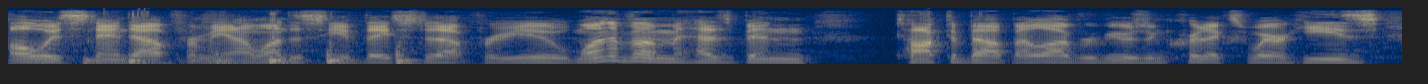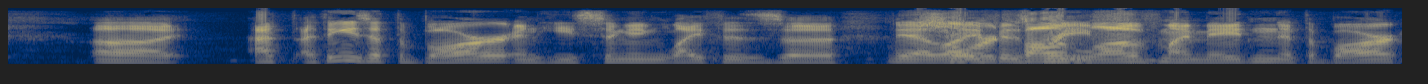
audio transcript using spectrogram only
always stand out for me, and I wanted to see if they stood out for you. One of them has been talked about by a lot of reviewers and critics, where he's, uh, at, I think he's at the bar and he's singing "Life Is uh, Yeah, Short, Life is Fall in Love, My Maiden" at the bar,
